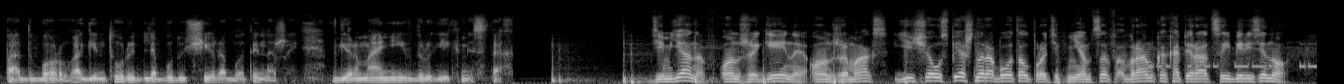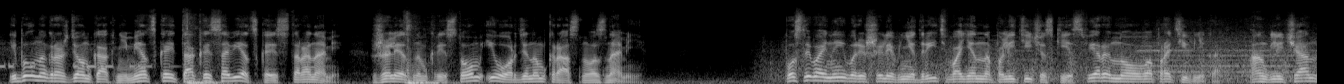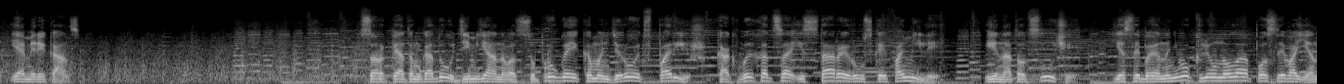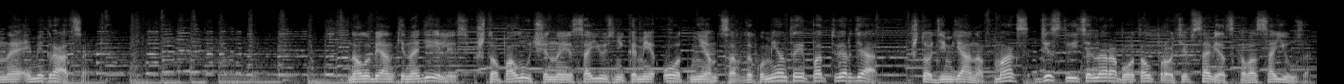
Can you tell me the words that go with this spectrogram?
по отбору агентуры для будущей работы нашей в Германии и в других местах. Демьянов, он же Гейне, он же Макс, еще успешно работал против немцев в рамках операции «Березино» и был награжден как немецкой, так и советской сторонами, Железным крестом и Орденом Красного Знамени. После войны его решили внедрить в военно-политические сферы нового противника – англичан и американцев. В 1945 году Демьянова с супругой командируют в Париж, как выходца из старой русской фамилии – и на тот случай, если бы на него клюнула послевоенная эмиграция. На Лубянке надеялись, что полученные союзниками от немцев документы подтвердят, что Демьянов Макс действительно работал против Советского Союза.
